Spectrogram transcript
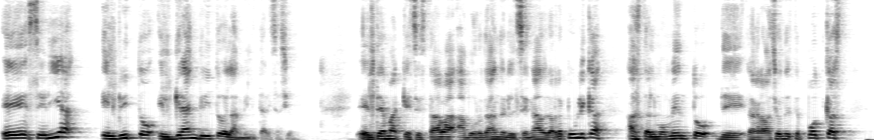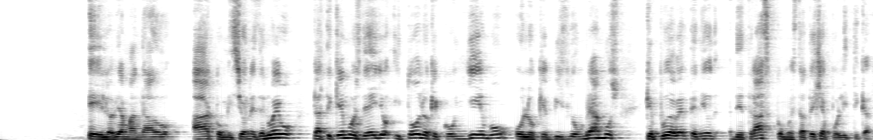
eh, sería el grito, el gran grito de la militarización. El tema que se estaba abordando en el Senado de la República, hasta el momento de la grabación de este podcast, eh, lo había mandado a comisiones de nuevo. Platiquemos de ello y todo lo que conllevo o lo que vislumbramos que pudo haber tenido detrás como estrategia política.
